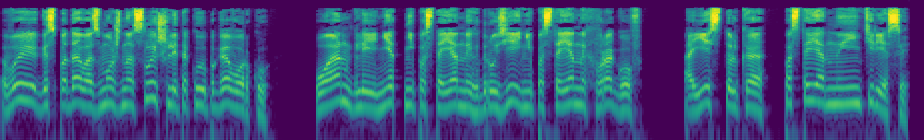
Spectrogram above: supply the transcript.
Вы, господа, возможно, слышали такую поговорку. У Англии нет ни постоянных друзей, ни постоянных врагов, а есть только постоянные интересы.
